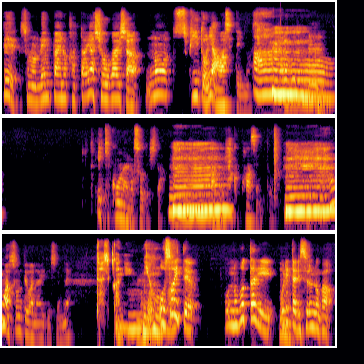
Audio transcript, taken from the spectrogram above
で、その年配の方や障害者のスピードに合わせています。ああ、なるほど。駅構内はそうでした。ううんあのん。100%。う日本ん。はそうではないですよね。確かに。うん日本は。遅いって登ったり降りたりするのが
